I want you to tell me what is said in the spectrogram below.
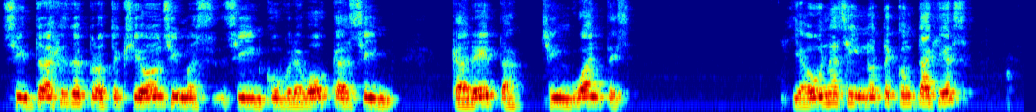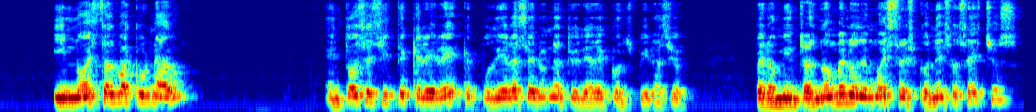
sin trajes de protección, sin, sin cubrebocas, sin careta, sin guantes, y aún así no te contagias y no estás vacunado, entonces sí te creeré que pudiera ser una teoría de conspiración. Pero mientras no me lo demuestres con esos hechos,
